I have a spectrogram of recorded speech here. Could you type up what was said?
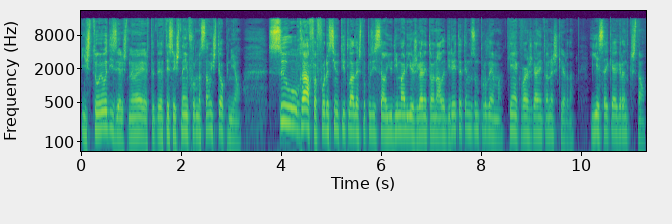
isto estou eu a dizer, isto não é, atenção, isto não é informação, isto é opinião. Se o Rafa for assim o titular desta posição e o Di Maria jogar então na ala direita, temos um problema. Quem é que vai jogar então na esquerda? E essa é que é a grande questão.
